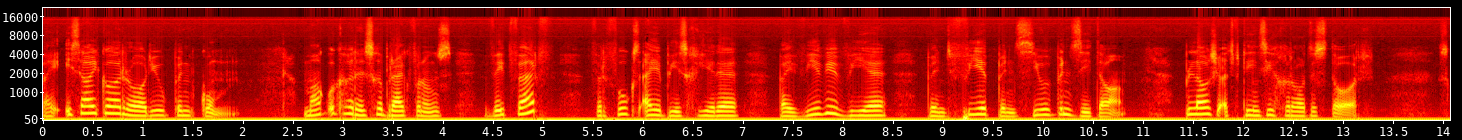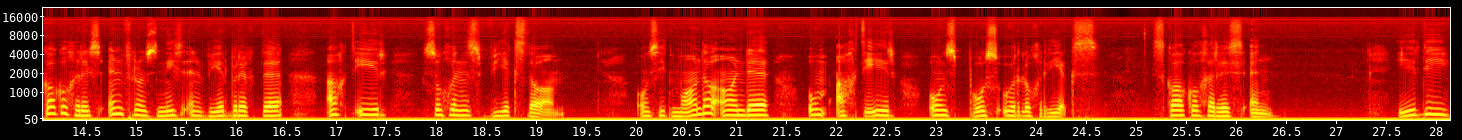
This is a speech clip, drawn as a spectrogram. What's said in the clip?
by sikradio.com Maak ook geris gebruik van ons webwerf vir volks eie bezighede by www.v.co.za plaas jou advertentie gratis daar. Skakel geris in vir ons nies en weerberichte 8 uur sochens weeksda. Ons het maandag aande om 8 uur ons bosoorlog reeks. Skakel geris in. Hierdie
